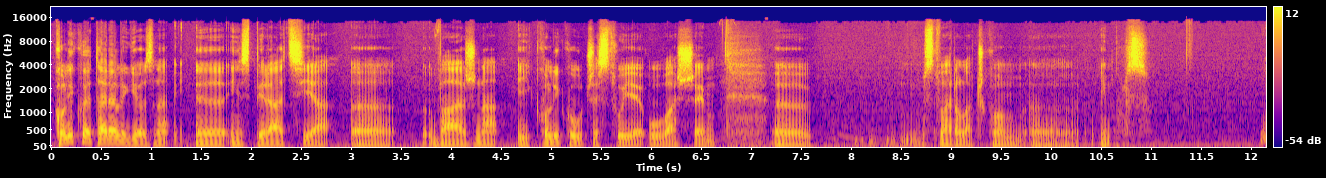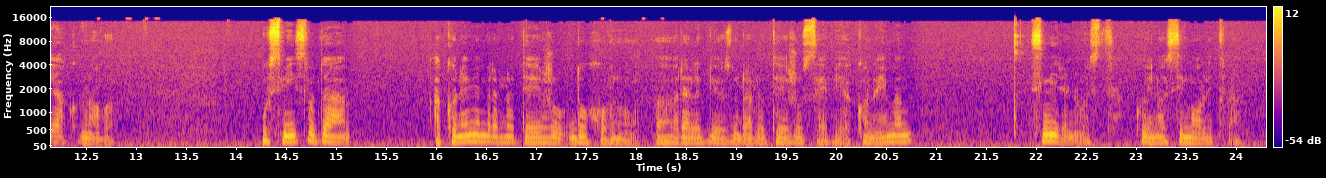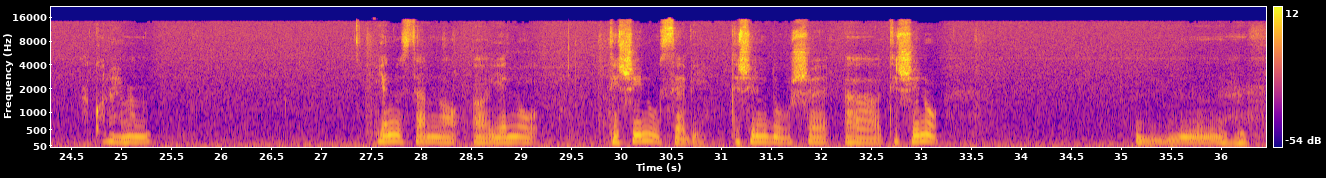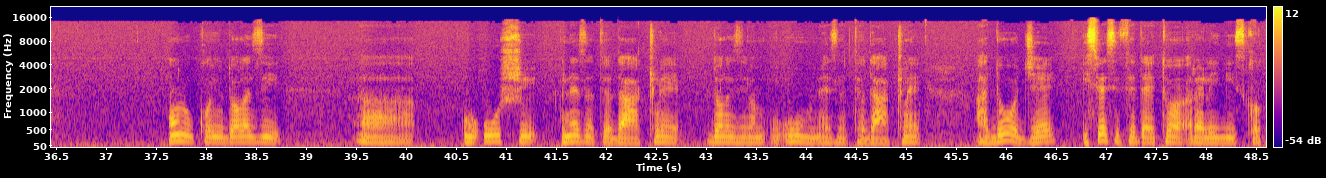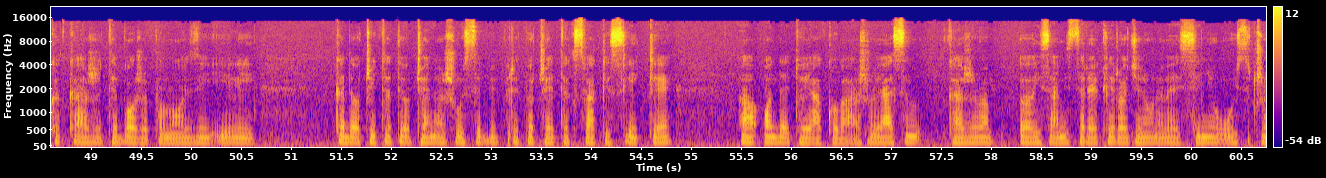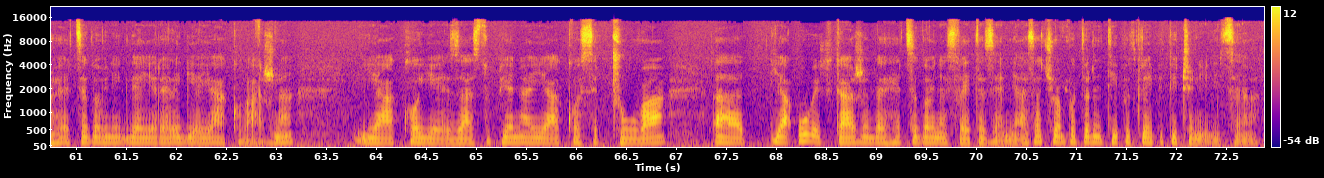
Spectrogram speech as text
Koliko je ta religiozna inspiracija važna i koliko učestvuje u vašem e, stvaralačkom e, impulsu? Jako mnogo. U smislu da ako nemam ravnotežu, duhovnu, e, religioznu ravnotežu u sebi, ako nemam smirenost koju nosi molitva, ako nemam jednostavno e, jednu tišinu u sebi, tišinu duše, e, tišinu onu koju dolazi uh, u uši, ne znate odakle, dolazi vam u um, ne znate odakle, a dođe i svesite da je to religijsko kad kažete Bože pomozi ili kada očitate očenaš u sebi pred početak svake slike, onda je to jako važno. Ja sam, kažem vam, e, i sami ste rekli, rođena u Nevesinju u Istočnoj Hercegovini gdje je religija jako važna jako je zastupljena i jako se čuva. Ja uvek kažem da je Hercegovina sveta zemlja. A sad ću vam potvrditi i potkrepiti činjenicama.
